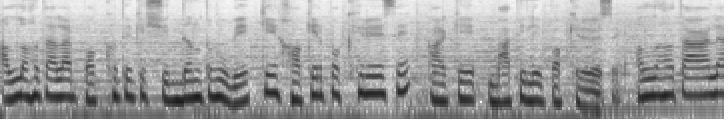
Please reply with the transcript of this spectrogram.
আল্লাহ তালার পক্ষ থেকে সিদ্ধান্ত হবে কে হকের পক্ষে রয়েছে আর কে বাতিলের পক্ষে রয়েছে। আল্লাহ তাআলা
